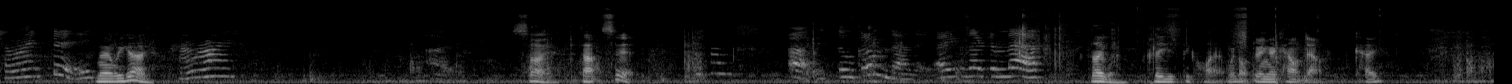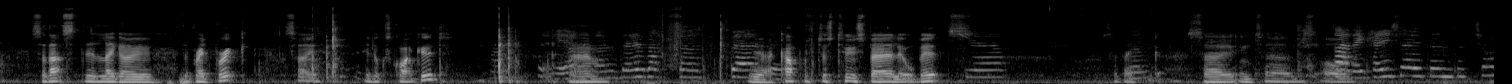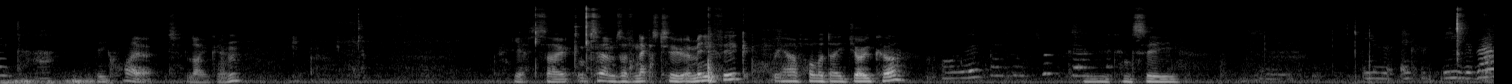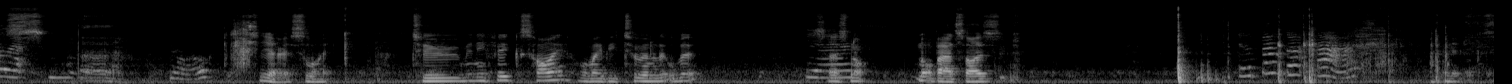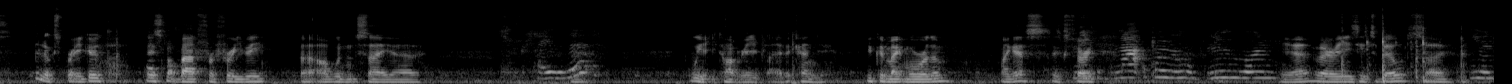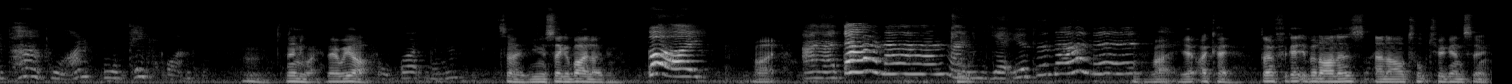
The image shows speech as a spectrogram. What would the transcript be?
I see? There we go. Can I? Oh. So that's it. Oh, it's still going, Daddy. Eight seconds left. Logan, please be quiet. We're not doing a countdown, okay? So that's the Lego, the red brick. So it looks quite good. Yeah, Um, and there's that first spare Yeah, a couple of just two spare little bits. Yeah. So they can go. So in terms of Daddy, can you show them the Joker? be quiet, Logan. Yes, so in terms of next to a minifig, we have Holiday Joker. Or the So you can see Either, it's about that uh. Yeah, it's like two minifigs high, or maybe two and a little bit. Yeah. So it's not not a bad size, It's about that bad. and it looks it looks pretty good. It's not bad for a freebie, but I wouldn't say. Uh, Play with it. well, yeah, you can't really play with it, can you? You could make more of them, I guess. It's very There's a black one or blue one, yeah, very easy to build. So even a purple one or pink one Hmm. So anyway, there we are. or white one. So you gonna say goodbye, Logan? Bye! Right, And! And get your bananas! right, yeah, okay. Don't forget your bananas, and I'll talk to you again soon.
